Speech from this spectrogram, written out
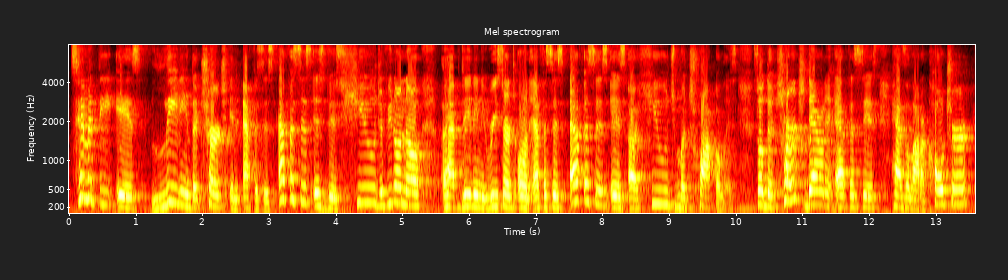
Timothy is leading the church in Ephesus. Ephesus is this huge, if you don't know, have did any research on Ephesus, Ephesus is a huge metropolis. So the church down in Ephesus has a lot of culture,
